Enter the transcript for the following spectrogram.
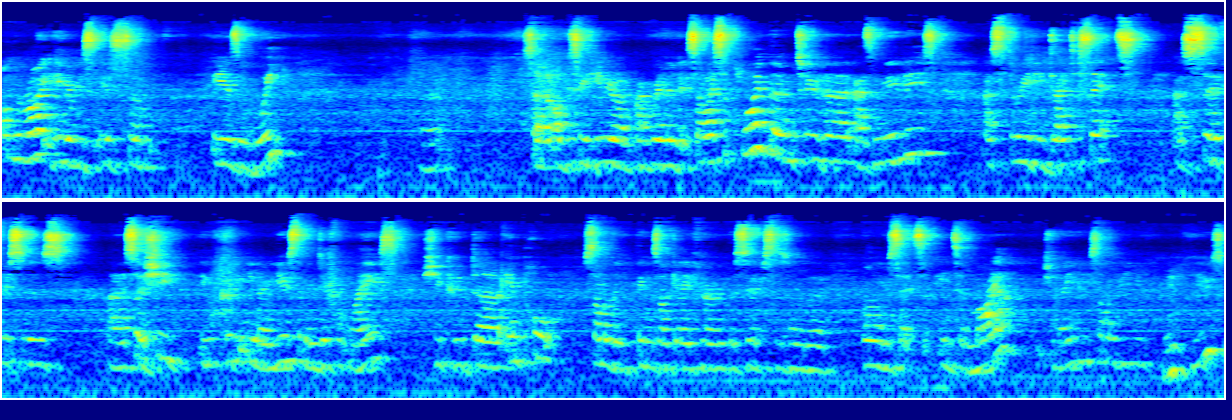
on the right here is, is some ears of wheat. Uh, so obviously here I, I rendered it. So I supplied them to her as movies, as 3D data sets, as surfaces. Uh, so she could you know use them in different ways. She could uh, import some of the things I gave her, the surfaces and the volume sets into Maya, which maybe some of you Mm. use.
